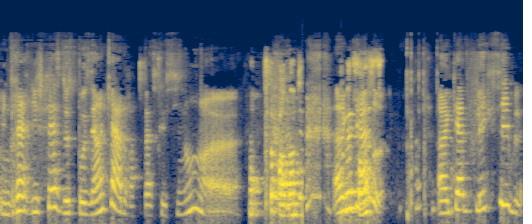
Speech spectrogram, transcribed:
une vraie richesse de se poser un cadre, parce que sinon, euh, un cadre, un cadre flexible.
